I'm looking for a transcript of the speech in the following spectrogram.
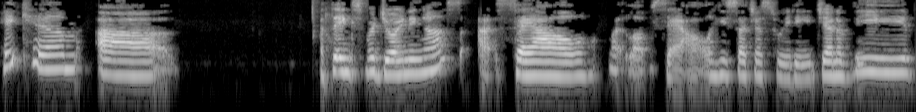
Hey, Kim, uh, Thanks for joining us. Uh, Sal, I love Sal. He's such a sweetie. Genevieve,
